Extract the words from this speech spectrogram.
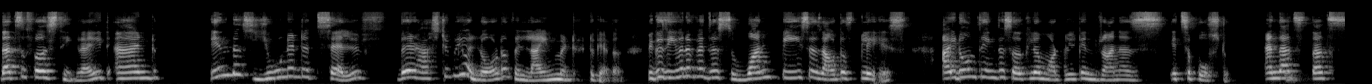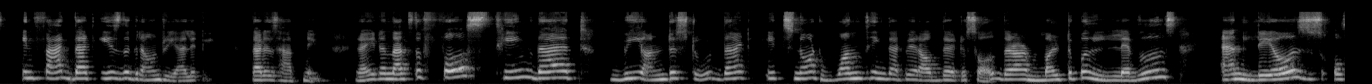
that's the first thing, right? And in this unit itself, there has to be a lot of alignment together. Because even if this one piece is out of place, I don't think the circular model can run as it's supposed to. And that's that's in fact that is the ground reality that is happening, right? And that's the first thing that we understood that it's not one thing that we're out there to solve. There are multiple levels and layers of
